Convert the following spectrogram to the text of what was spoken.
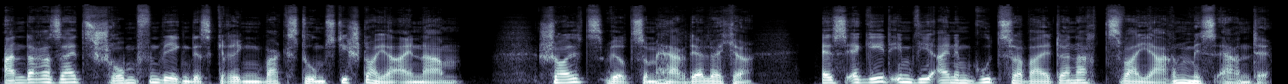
andererseits schrumpfen wegen des geringen Wachstums die Steuereinnahmen. Scholz wird zum Herr der Löcher. Es ergeht ihm wie einem Gutsverwalter nach zwei Jahren Missernte.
